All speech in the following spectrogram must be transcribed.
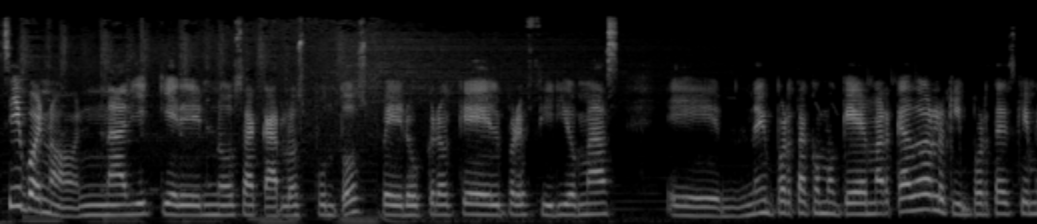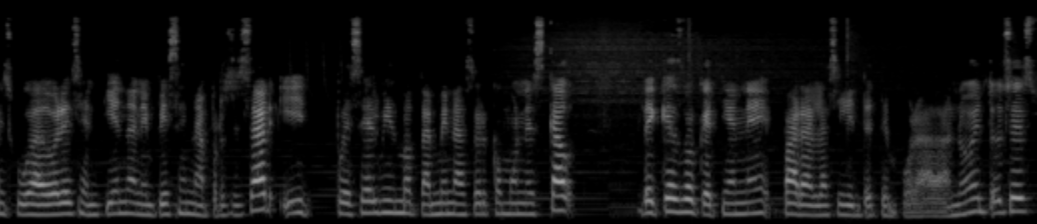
Sí, bueno, nadie quiere no sacar los puntos, pero creo que él prefirió más eh, no importa cómo quede el marcador, lo que importa es que mis jugadores entiendan, empiecen a procesar y pues él mismo también hacer como un scout de qué es lo que tiene para la siguiente temporada, ¿no? Entonces,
